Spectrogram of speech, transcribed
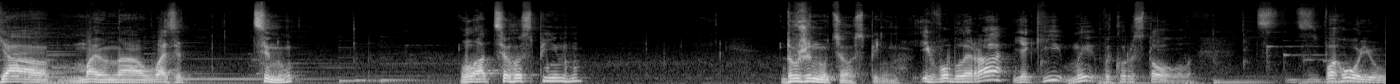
Я маю на увазі ціну, лад цього спінінгу, довжину цього спінінгу і воблера, які ми використовували. З- вагою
